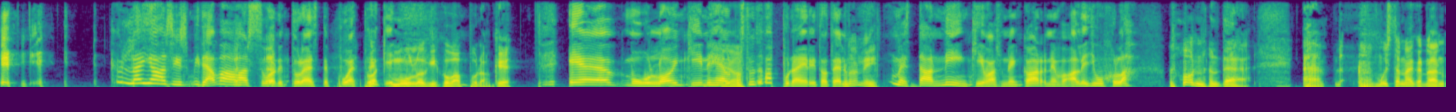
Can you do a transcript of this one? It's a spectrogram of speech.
Kyllä ihan siis mitä vaan hassua nyt tulee sitten puettuakin. Mulla onkin kuin vappunake. Ee, muulloinkin helposti, mutta vappuna eri toten. No niin. Mun mielestä tää on niin kiva semmoinen karnevaalijuhla. Onhan tää. Äh, muistan aikanaan,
